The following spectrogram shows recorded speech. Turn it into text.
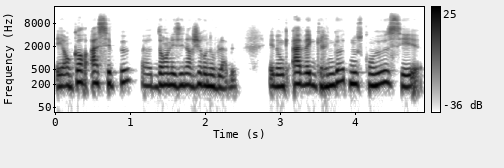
et encore assez peu dans les énergies renouvelables. Et donc, avec Green nous, ce qu'on veut, c'est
